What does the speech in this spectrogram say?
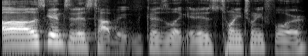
Uh let's get into this topic because look, it is 2024.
